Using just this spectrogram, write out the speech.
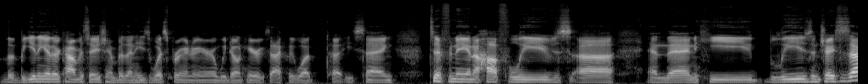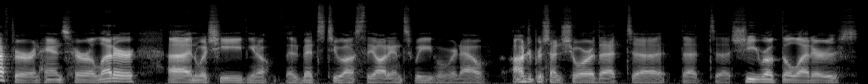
the beginning of their conversation, but then he's whispering in her ear, and we don't hear exactly what uh, he's saying. Tiffany in a huff leaves, uh, and then he leaves and chases after her and hands her a letter uh, in which he you know admits to us, the audience, we we're now 100% sure that uh, that uh, she wrote the letters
